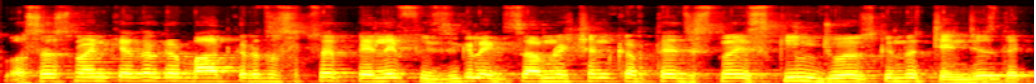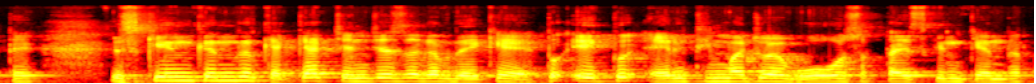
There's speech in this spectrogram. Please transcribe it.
तो असेसमेंट के अंदर अगर बात करें तो सबसे पहले फ़िज़िकल एग्जामिनेशन करते हैं, जिसमें स्किन जो है उसके अंदर चेंजेस देखते हैं। स्किन के अंदर क्या क्या चेंजेस अगर देखें तो एक तो एरिथीमा जो है वो हो सकता है स्किन के अंदर।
